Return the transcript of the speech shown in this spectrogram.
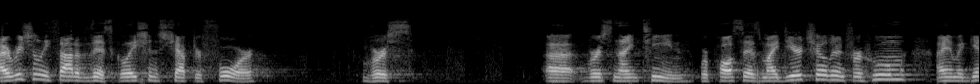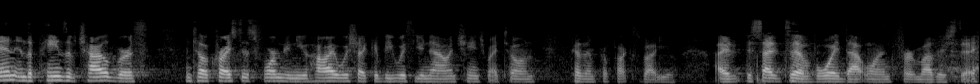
I originally thought of this, Galatians chapter 4, verse, uh, verse 19, where Paul says, My dear children, for whom I am again in the pains of childbirth until Christ is formed in you, how I wish I could be with you now and change my tone because I'm perplexed about you. I decided to avoid that one for Mother's Day.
